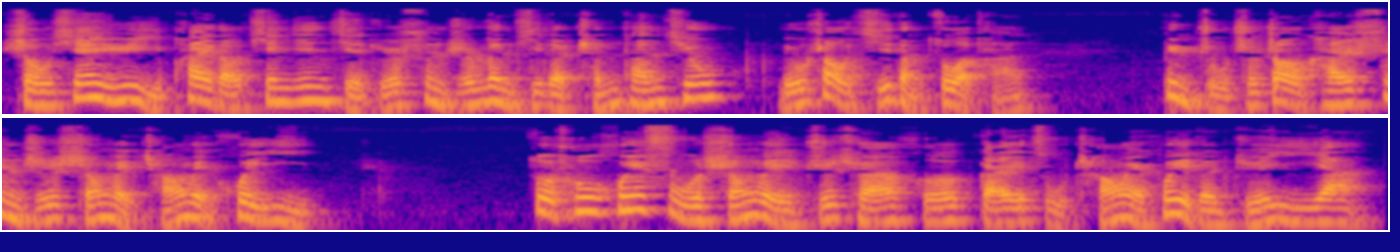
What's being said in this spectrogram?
首先与已派到天津解决顺直问题的陈潭秋、刘少奇等座谈，并主持召开顺直省委常委会议，作出恢复省委职权和改组常委会的决议案。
